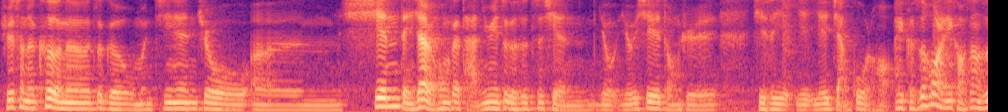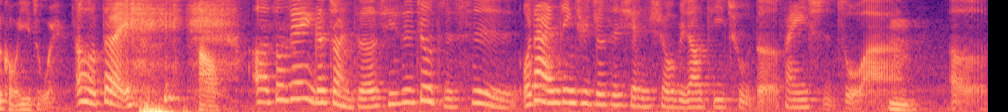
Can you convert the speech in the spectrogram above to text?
学成的课呢？这个我们今天就嗯，先等一下有空再谈，因为这个是之前有有一些同学其实也也也讲过了哈。哎，可是后来你考上的是口译组哎。哦，对。好。呃，中间一个转折其实就只是我当然进去就是先修比较基础的翻译实作啊，嗯，呃。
